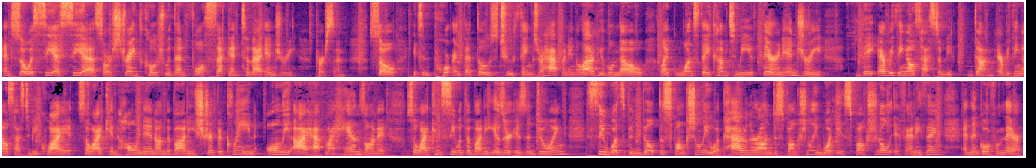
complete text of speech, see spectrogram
And so a CSCS or a strength coach would then fall second to that injury person. So it's important that those two things are happening. A lot of people know, like, once they come to me, if they're an injury, they everything else has to be done. Everything else has to be quiet. So i can hone in on the body strip it clean. Only i have my hands on it so i can see what the body is or isn't doing see what's been built dysfunctionally what pattern they're on dysfunctionally what is functional if anything and then go from there.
